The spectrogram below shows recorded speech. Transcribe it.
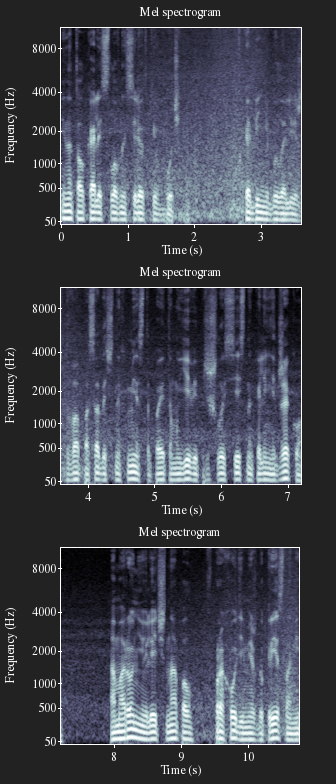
и натолкались, словно селедки в бочке кабине было лишь два посадочных места, поэтому Еве пришлось сесть на колени Джеку, а Маронию лечь на пол в проходе между креслами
